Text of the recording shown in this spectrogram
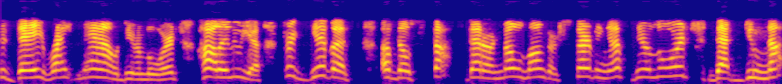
today, right now, dear Lord. Hallelujah. Forgive us of those thoughts that are no longer serving us, dear Lord, that do not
